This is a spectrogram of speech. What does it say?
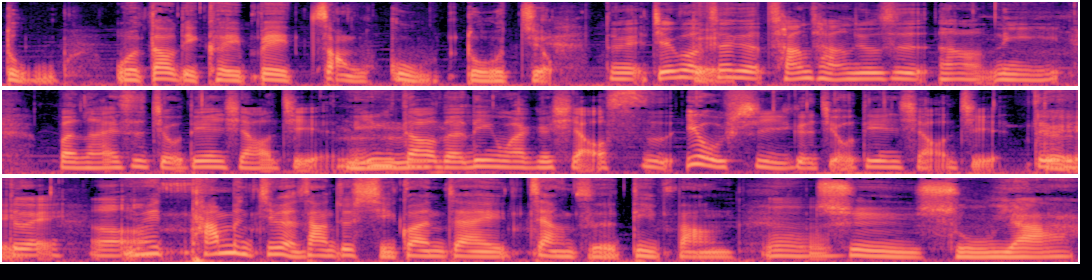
赌我到底可以被照顾多久。对，结果这个常常就是啊，你。本来是酒店小姐，你遇到的另外一个小四又是一个酒店小姐，对不对？嗯，因为他们基本上就习惯在这样子的地方，嗯，去舒压。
